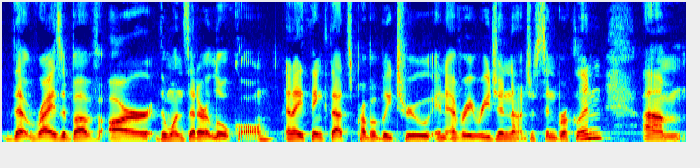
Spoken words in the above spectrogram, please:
that rise above are the ones that are local, and I think that's probably true in every region, not just in Brooklyn. Um,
